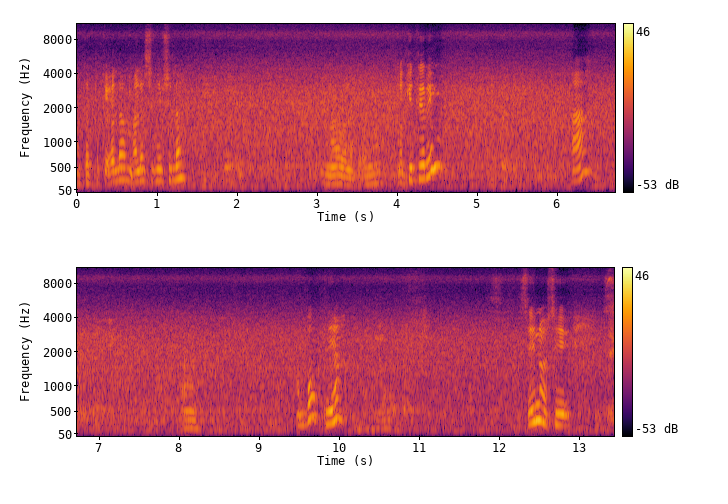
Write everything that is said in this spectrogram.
Ah, tayo pakialam. Alas siguro sila. Ah, wala ka ano. Nagkitiring? Ha? Ah. Ang bot niya. Sino? Si, si,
